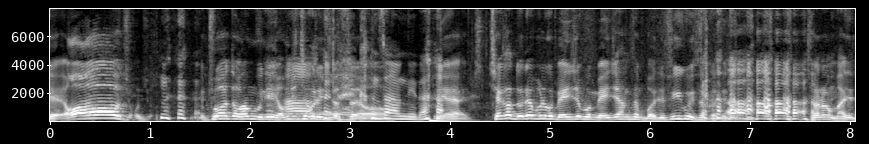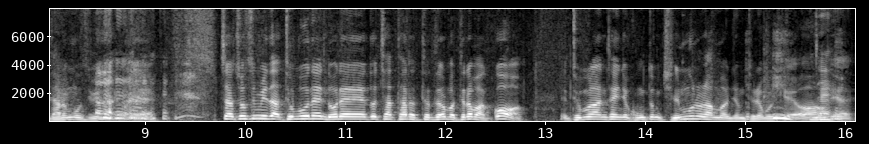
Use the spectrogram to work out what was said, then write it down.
예. 아, 좋았다고 한 분이 엄지척을 아, 해주셨어요. 감사합니다. 예. 제가 노래 부르고 매니저 보면 매니저 항상 머리 숙이고 있었거든요. 저랑 많이 다른 모습이네요. 예. 자, 좋습니다. 두 분의 노래도 자, 다 들어봐, 들어봤고, 두 분한테 이제 공통 질문을 한번 좀 드려볼게요. 네. 예.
